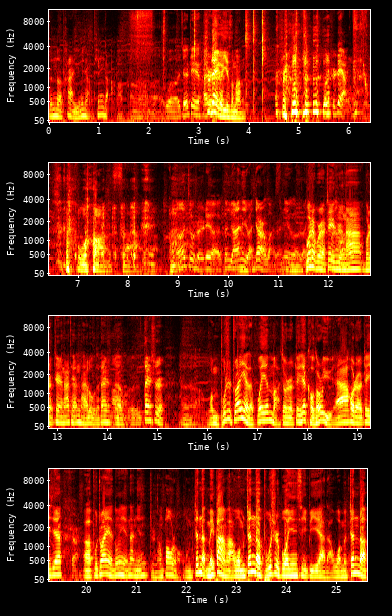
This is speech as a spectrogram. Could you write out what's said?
真的太影响听感了，呃，我觉得这个还是这个意思吗？我 是这样，我操！可能就是这个跟原来那软件有关系，那个软件不是不是，这是拿不是这是拿调音台录的，但是呃但是呃我们不是专业的播音嘛，就是这些口头语啊或者这些是呃不专业的东西，那您只能包容。我们真的没办法，我们真的不是播音系毕业的，我们真的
